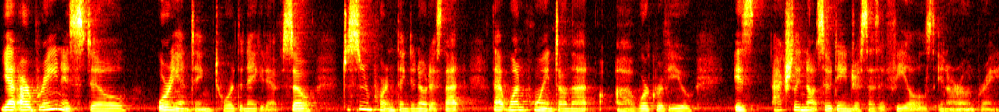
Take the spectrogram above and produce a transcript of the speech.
yet, our brain is still orienting toward the negative. So, just an important thing to notice that that one point on that uh, work review is actually not so dangerous as it feels in our own brain.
